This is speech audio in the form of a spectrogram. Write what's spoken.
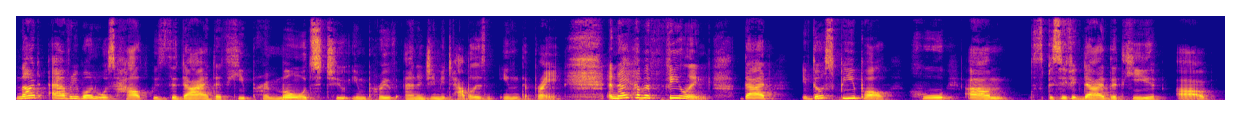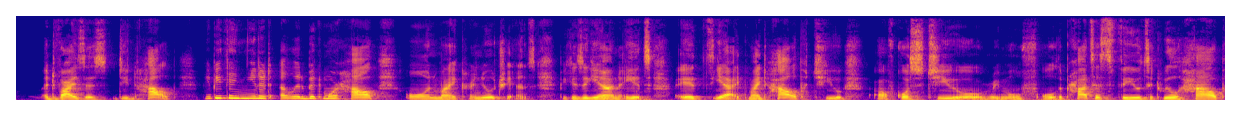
not everyone was helped with the diet that he promotes to improve energy metabolism in the brain. And I have a feeling that if those people who, um, specific diet that he, uh, advisors didn't help. Maybe they needed a little bit more help on micronutrients because again, it's, it's, yeah, it might help to, of course, to remove all the processed foods. It will help,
